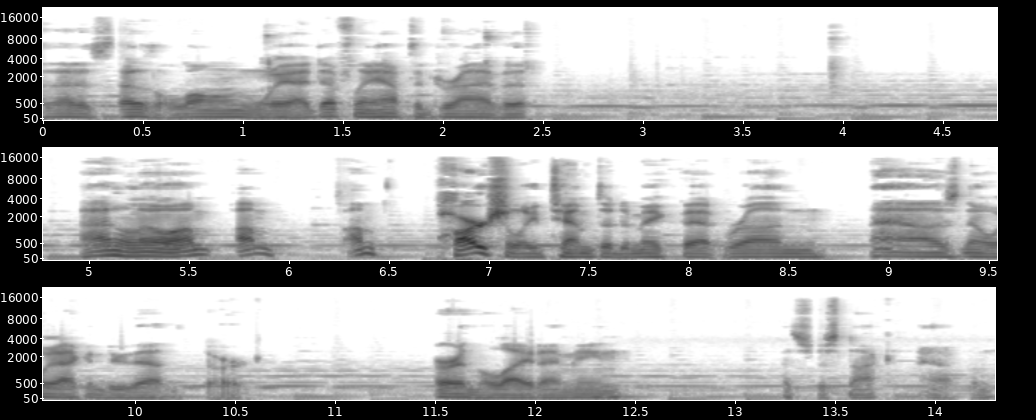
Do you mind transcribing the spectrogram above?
Yeah, that is that is a long way. I definitely have to drive it. I don't know. I'm I'm I'm partially tempted to make that run. Ah, there's no way I can do that in the dark. Or in the light, I mean. That's just not to happen.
